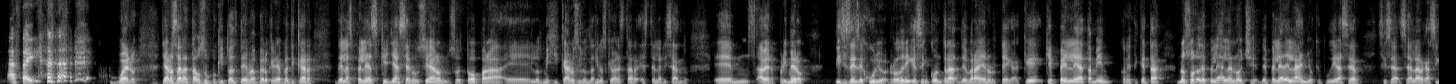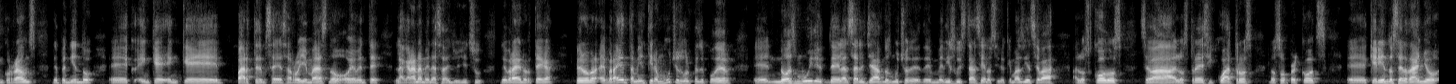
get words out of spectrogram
Hasta ahí. Bueno, ya nos adelantamos un poquito al tema, pero quería platicar de las peleas que ya se anunciaron, sobre todo para eh, los mexicanos y los latinos que van a estar estelarizando. Em, a ver, primero, 16 de julio, Rodríguez en contra de Brian Ortega. ¿Qué, pelea también con etiqueta, no solo de pelea de la noche, de pelea del año que pudiera ser si se, alarga cinco rounds, dependiendo eh, en, qué, en qué parte se desarrolle más, ¿no? Obviamente la gran amenaza del Jiu-Jitsu de Brian Ortega pero Brian también tira muchos golpes de poder, eh, no es muy de, lanzar el jab, no es mucho de, medir su distancia, no, sino que más bien se va a los codos, se va a los tres y cuatro, los uppercuts, eh, queriendo hacer daño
